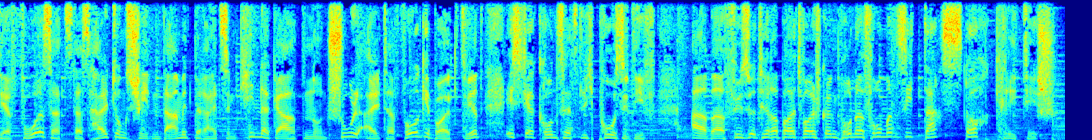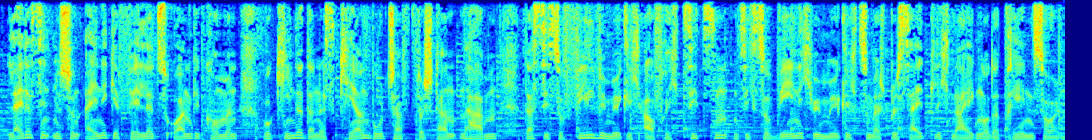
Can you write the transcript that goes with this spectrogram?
Der Vorsatz, dass Haltungsschäden damit bereits im Kindergarten und Schulalter vorgebeugt wird, ist ja grundsätzlich positiv. Aber Physiotherapeut Wolfgang Brunner-Frumann sieht das doch kritisch. Leider sind mir schon einige Fälle zu Ohren gekommen, wo Kinder dann als Kernbotschaft verstanden haben, dass sie so viel wie möglich aufrecht sitzen und sich so wenig wie möglich zum Beispiel seitlich neigen oder drehen sollen.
